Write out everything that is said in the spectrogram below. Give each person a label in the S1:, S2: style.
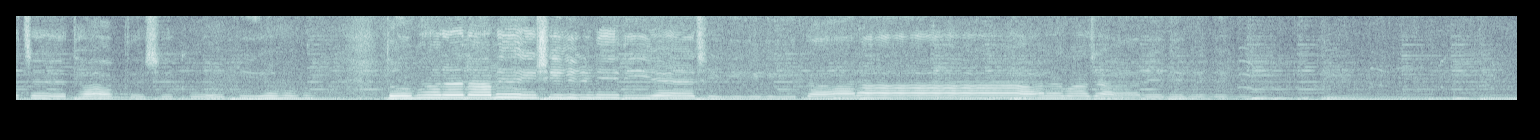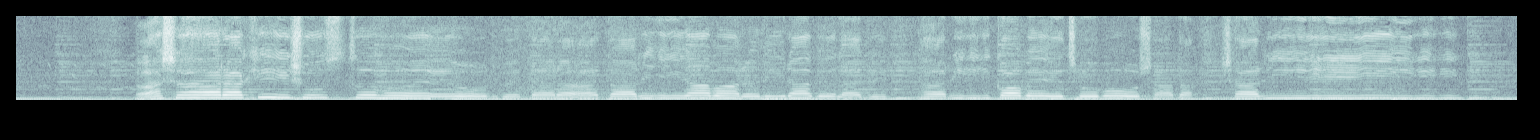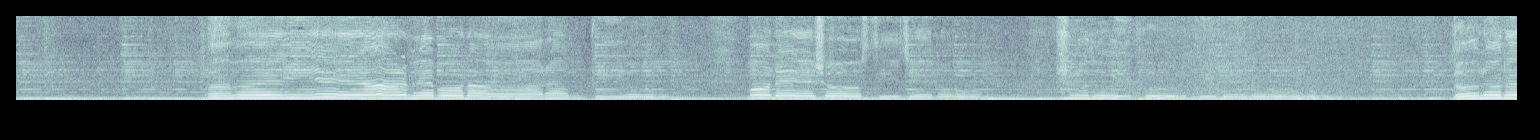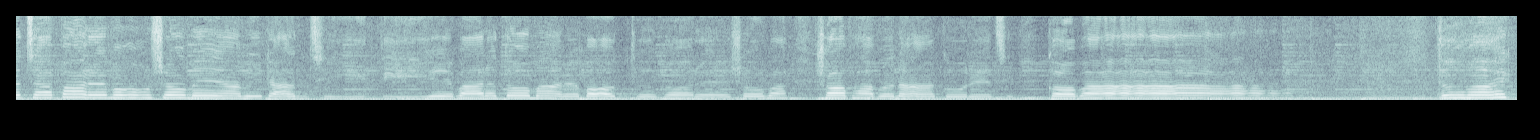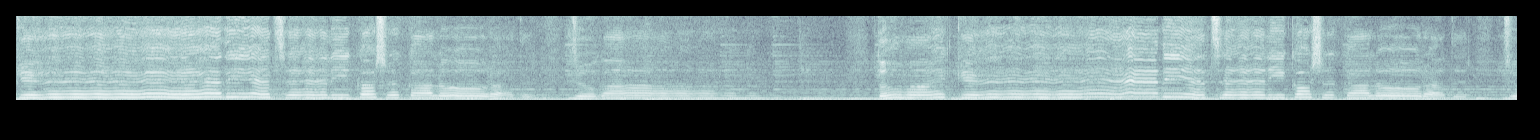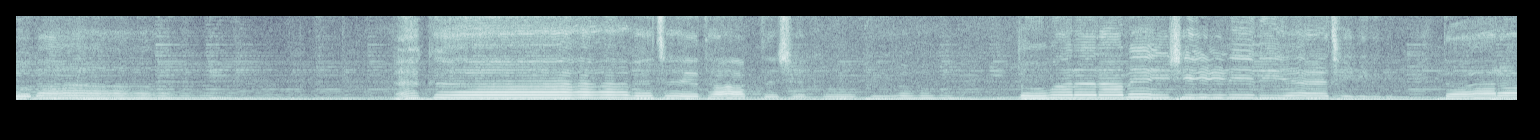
S1: বেঁচে থাকতে শেখো প্রিয়। তোমার নামে শিরনি দিয়েছি তারার মাজারে। আশা রাখি সুস্থ হয়ে উঠবে তাড়াতাড়ি। আমার নিরাগ লাগে, ভারী কবে ছোব সাদা শাড়ি। আমায় নিয়ে আর ভেব না আরাম প্রিয়। মনে স্বস্তি যেন, শুধুই ফুর্তি মেনু দোলন চাপার মৌসুমে আমি টানছি এবার তোমার বদ্ধ ঘরে শোবার স্বভাব না করেছি কবা তোমায় দিয়েছে নিকশ কালো রাতে যোগা তোমায় কে দিয়েছে নিকশ কালো রাতের যোগা একা বেঁচে থাকতে শেখো প্রিয়। তোমার নামে সিঁড়ি দিয়েছি তারা।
